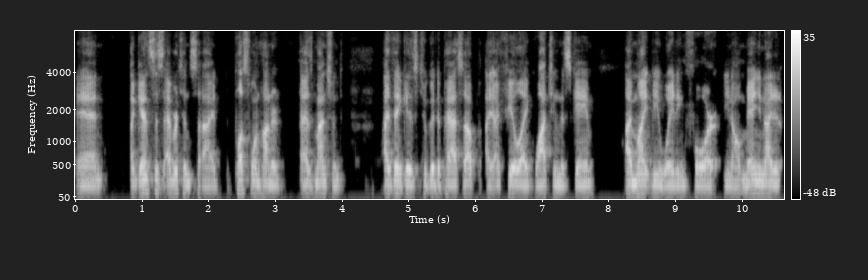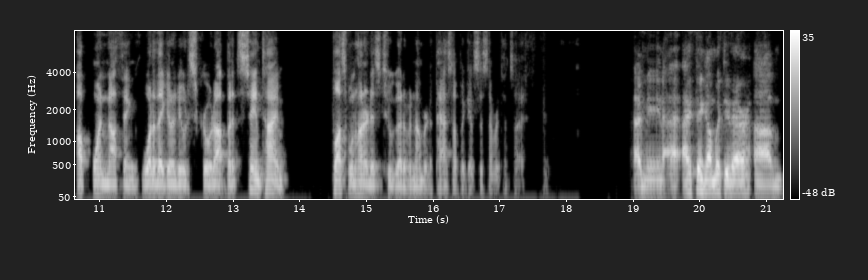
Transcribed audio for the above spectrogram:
And against this Everton side, plus 100, as mentioned, I think is too good to pass up. I, I feel like watching this game, I might be waiting for, you know, Man United up one nothing. What are they going to do to screw it up? But at the same time, plus 100 is too good of a number to pass up against this Everton side. I mean, I, I think I'm with you there. Um,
